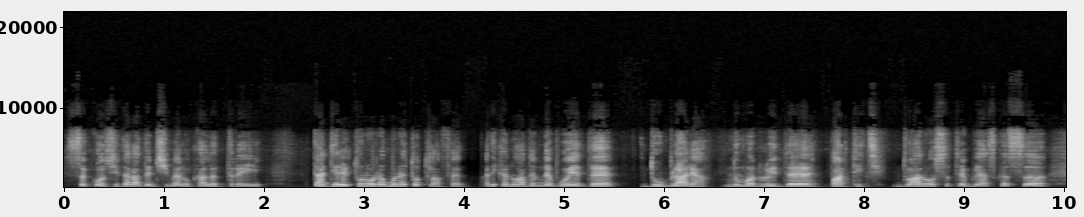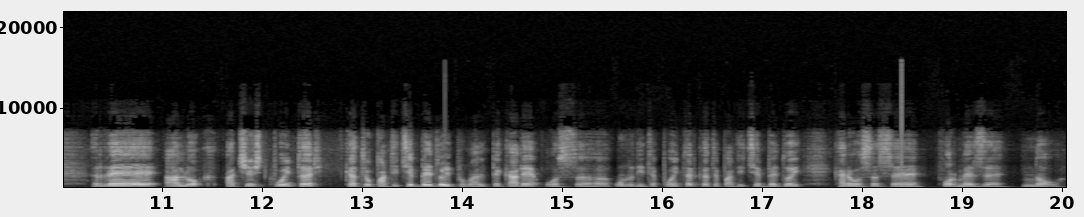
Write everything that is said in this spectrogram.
să consider adâncimea locală 3, dar directorul rămâne tot la fel. Adică nu avem nevoie de dublarea numărului de partiții. Doar o să trebuiască să realoc acești pointeri către o partiție B2 probabil pe care o să, unul dintre pointer către partiție B2 care o să se formeze nouă.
